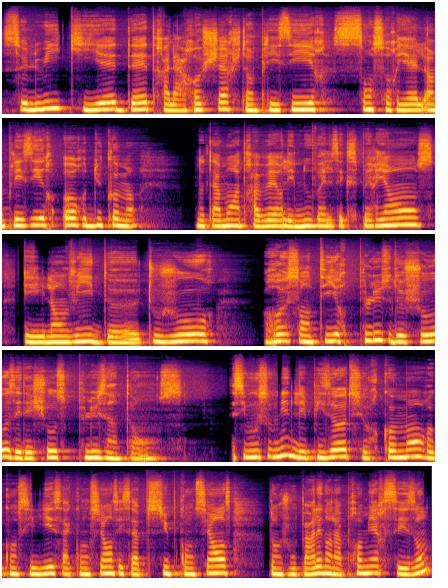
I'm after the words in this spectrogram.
celui qui est d'être à la recherche d'un plaisir sensoriel, un plaisir hors du commun, notamment à travers les nouvelles expériences et l'envie de toujours ressentir plus de choses et des choses plus intenses. Si vous vous souvenez de l'épisode sur comment réconcilier sa conscience et sa subconscience dont je vous parlais dans la première saison,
